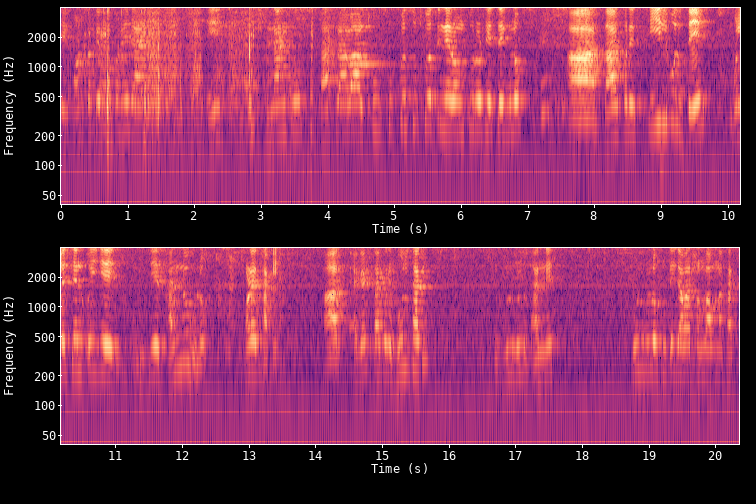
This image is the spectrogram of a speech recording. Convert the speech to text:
যে কণ্ঠকের মতো হয়ে যায়। এই তৃণাঙ্কুর তারপরে আবার খুব সূক্ষ্ম সূক্ষ্ম তৃণের অঙ্কুর ওঠে সেগুলো। আর তারপরে শিল বলতে বলেছেন ওই যে যে ধান্যগুলো পড়ে থাকে। আর এক একটা করে হুল থাকে। সে হুলগুলো ধান্যের। ফুলগুলো ফুটে যাওয়ার সম্ভাবনা থাকে।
